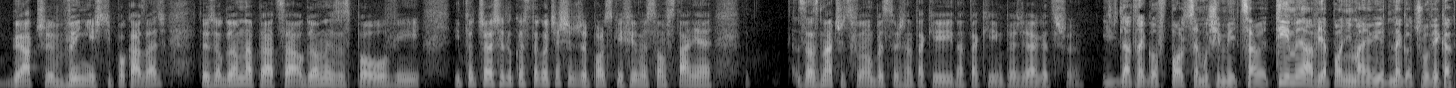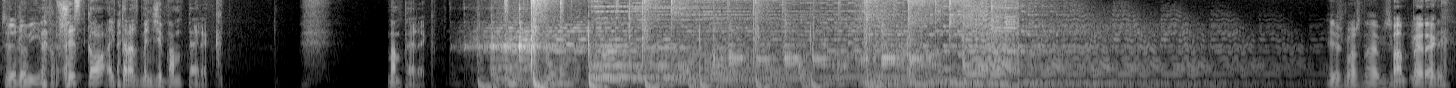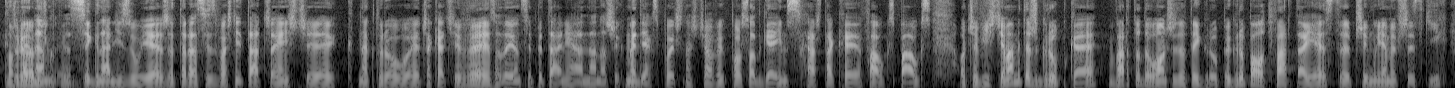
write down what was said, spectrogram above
graczy wynieść i pokazać, to jest ogromna praca, ogromnych zespołów i, i to trzeba się tylko z tego cieszyć, że polskie firmy są w stanie zaznaczyć swoją obecność na takiej, na takiej imprezie jak E3. I dlatego w Polsce musimy mieć całe teamy, a w Japonii mają jednego człowieka, który robi im to wszystko, a teraz będzie bamperek. Bamperek. Już można robić Bamperek, który nam sygnalizuje, że teraz jest właśnie ta część, e, na którą e, czekacie wy, zadający pytania na naszych mediach społecznościowych, Polsat Games, hashtag e, FauxPaux. Oczywiście. Mamy też grupkę, warto dołączyć do tej grupy. Grupa otwarta jest, przyjmujemy wszystkich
